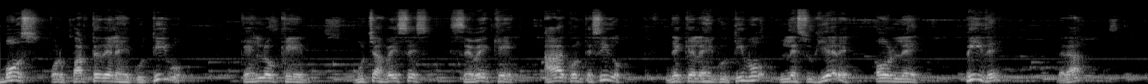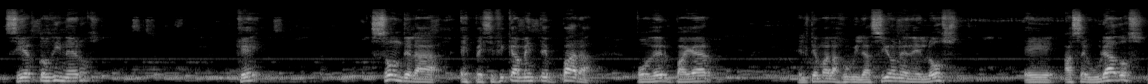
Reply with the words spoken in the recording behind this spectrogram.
voz por parte del Ejecutivo, que es lo que muchas veces se ve que ha acontecido, de que el Ejecutivo le sugiere o le pide, ¿verdad? Ciertos dineros que son de la específicamente para poder pagar el tema de las jubilaciones de los eh, asegurados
